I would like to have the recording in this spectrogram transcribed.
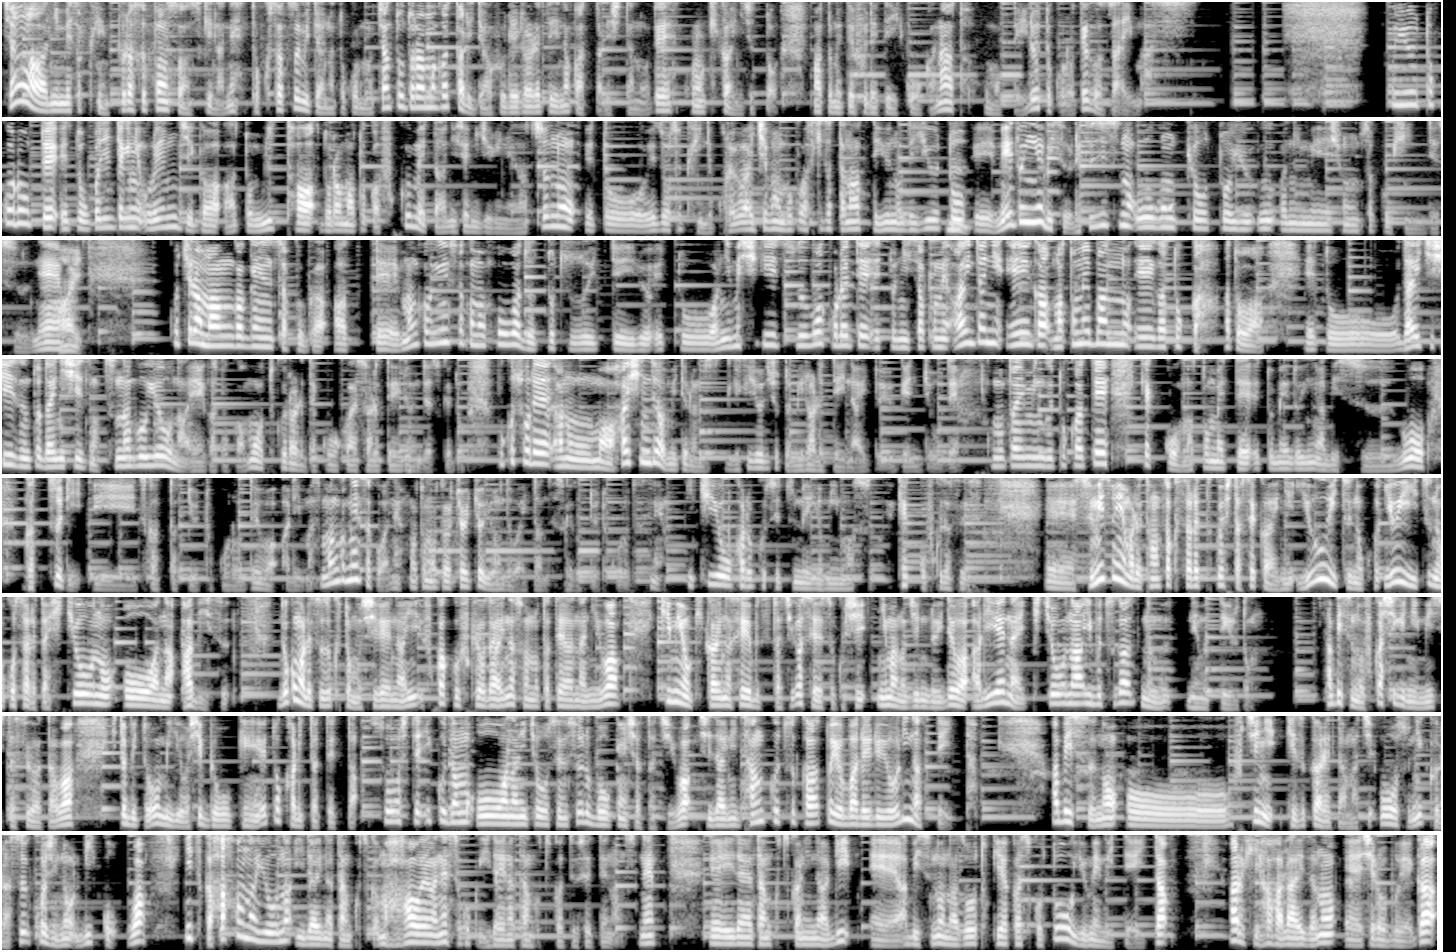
じゃあアニメ作品、プラスポンさん好きなね、特撮みたいなところもちゃんとドラマ語りでは触れられていなかったりしたので、この機会にちょっとまとめて触れていこうかなと思っているところでございます。というところで、えっと、個人的にオレンジがあと見たドラマとか含めた2022年夏の、えっと、映像作品で、これは一番僕が好きだったなっていうので言うと、うんえーメイドインアビス、烈日の黄金鏡というアニメーション作品ですね。はい。こちら漫画原作があって、漫画原作の方はずっと続いている。えっと、アニメシリーズはこれで、えっと、2作目、間に映画、まとめ版の映画とか、あとは、えっと、第1シーズンと第2シーズンをつなぐような映画とかも作られて公開されているんですけど、僕それ、あの、まあ、配信では見てるんですけど、劇場でちょっと見られていないという現状で、このタイミングとかで結構まとめて、えっと、メイドインアビスをがっつり、使ったっていうところではあります。漫画原作はね、もともとちょいちょい読んではいたんですけど、というところですね。一応軽く説明読みます。結構複雑です。えー隅々まで探索され尽くした世界に唯一の唯一残された秘境の大穴アビス。どこまで続くとも知れない深く不巨大なその縦穴には、奇妙奇怪な生物たちが生息し、今の人類ではありえない貴重な遺物が眠っていると。アビスの不可思議に満ちた姿は、人々を魅了し冒険へと駆り立てた。そうして幾度も大穴に挑戦する冒険者たちは、次第に探掘家と呼ばれるようになっていった。アビスの淵に築かれた町、オースに暮らす孤児のリコはいつか母のような偉大な探掘家、まあ母親がね、すごく偉大な探掘家という設定なんですね。えー偉大な探掘家になり、えーアビスの謎を解き明かすことを夢見ていた。ある日、母ライザの、えー白笛が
